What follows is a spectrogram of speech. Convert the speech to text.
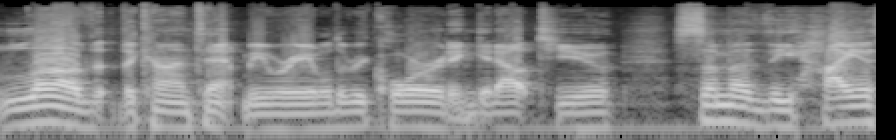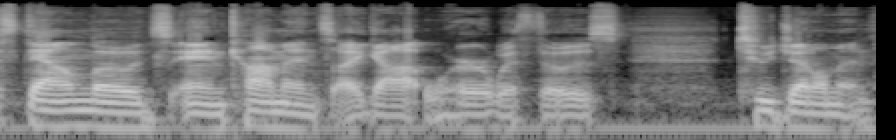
love the content we were able to record and get out to you. Some of the highest downloads and comments I got were with those two gentlemen.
